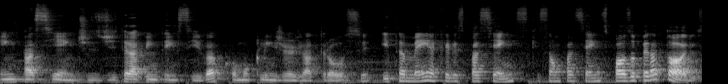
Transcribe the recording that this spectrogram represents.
em pacientes de terapia intensiva, como o Klinger já trouxe, e também aqueles pacientes que são pacientes pós-operatórios.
